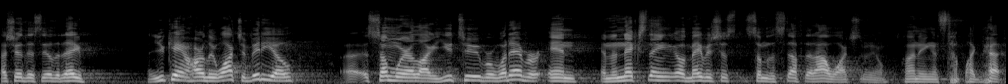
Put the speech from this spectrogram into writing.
I showed this the other day. You can't hardly watch a video uh, somewhere like YouTube or whatever, and, and the next thing, oh, maybe it's just some of the stuff that I watch, you know, hunting and stuff like that.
